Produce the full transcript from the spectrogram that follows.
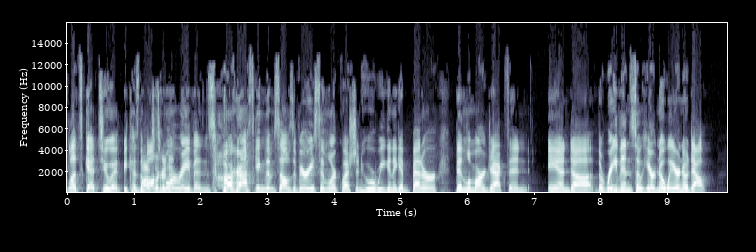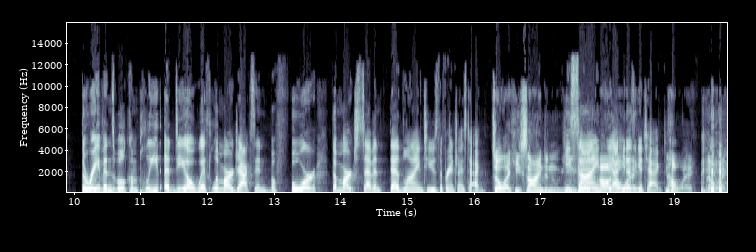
let's get to it because the Wow, it's like Baltimore. Ravens are asking themselves a very similar question: Who are we going to get better than Lamar Jackson? And uh, the Ravens. So here, no way or no doubt, the Ravens will complete a deal with Lamar Jackson before the March seventh deadline to use the franchise tag. So like he signed and He and good? signed. Oh, yeah, no he way. doesn't get tagged. No way. No way.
